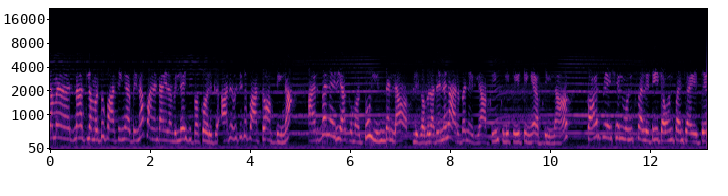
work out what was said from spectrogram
தமிழ்நாட்டுல மட்டும் பாத்தீங்க அப்படின்னா பன்னெண்டாயிரம் வில்லேஜ் பக்கம் இருக்கு. அதை விட்டுட்டு பார்த்தோம் அப்படின்னா அர்பன் ஏரியாவுக்கு மட்டும் இந்த லா அப்ளிகபிள் அது என்னங்க அர்பன் ஏரியா அப்படின்னு சொல்லி கேட்டீங்க அப்படின்னா corporation municipality town panchayat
